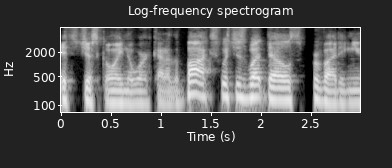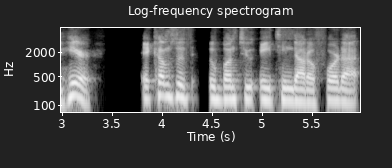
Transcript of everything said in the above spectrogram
it's just going to work out of the box, which is what Dell's providing you here. It comes with Ubuntu 18.04.03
